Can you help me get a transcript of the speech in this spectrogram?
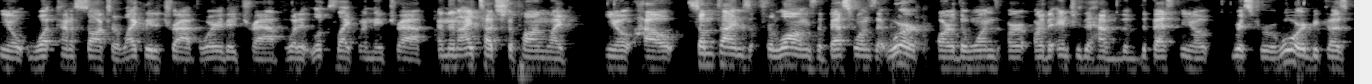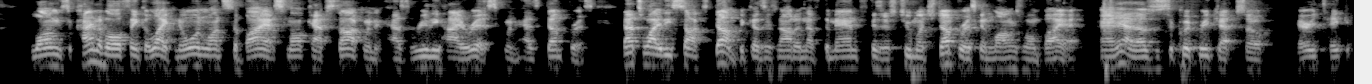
you know what kind of stocks are likely to trap, where they trap, what it looks like when they trap, and then I touched upon like you know how sometimes for longs the best ones that work are the ones are, are the entries that have the, the best you know risk reward because longs kind of all think alike no one wants to buy a small cap stock when it has really high risk when it has dump risk that's why these stocks dump because there's not enough demand because there's too much dump risk and longs won't buy it. And yeah, that was just a quick recap. So Harry, take it.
